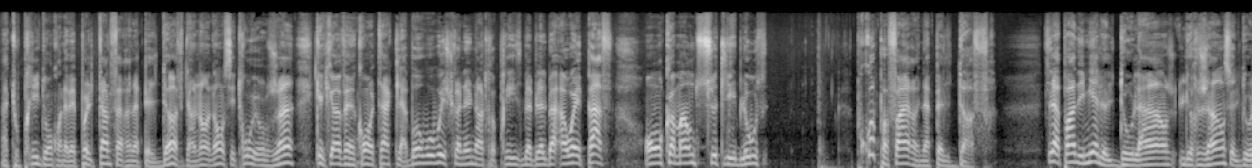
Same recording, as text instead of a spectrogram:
à tout prix, donc on n'avait pas le temps de faire un appel d'offres. Non, non, non, c'est trop urgent. Quelqu'un avait un contact là-bas. Oui, oui, je connais une entreprise, blablabla. Ah ouais, paf, on commande tout de suite les blues. Pourquoi pas faire un appel d'offres? La pandémie, elle a le dos large, l'urgence, le dos.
